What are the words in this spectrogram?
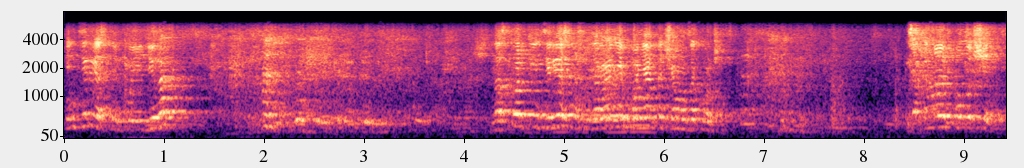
Интересный поединок. Настолько интересно, что заранее понятно, чем он закончится. Так оно и получилось.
